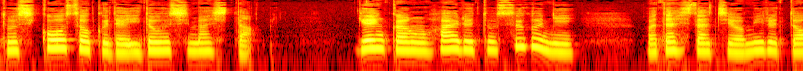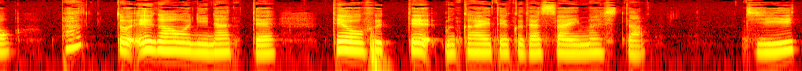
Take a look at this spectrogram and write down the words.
都市高速で移動しました。玄関を入るとすぐに私たちを見るとパッと笑顔になって手を振って迎えてくださいました。じーっ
